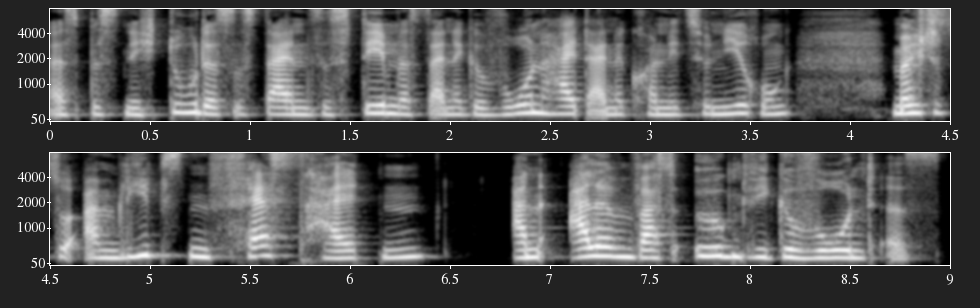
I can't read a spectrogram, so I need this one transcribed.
das bist nicht du, das ist dein System, das ist deine Gewohnheit, deine Konditionierung, möchtest du am liebsten festhalten an allem, was irgendwie gewohnt ist.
